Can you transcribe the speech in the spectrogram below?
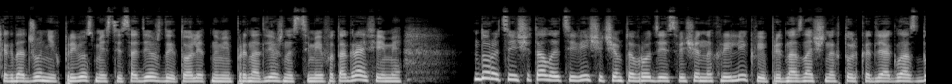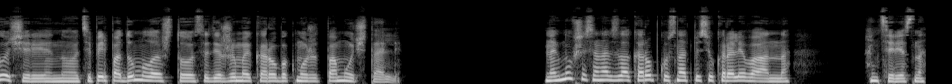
Когда Джонни их привез вместе с одеждой, туалетными принадлежностями и фотографиями, Дороти считала эти вещи чем-то вроде священных реликвий, предназначенных только для глаз дочери, но теперь подумала, что содержимое коробок может помочь Талли. Нагнувшись, она взяла коробку с надписью «Королева Анна». Интересно,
